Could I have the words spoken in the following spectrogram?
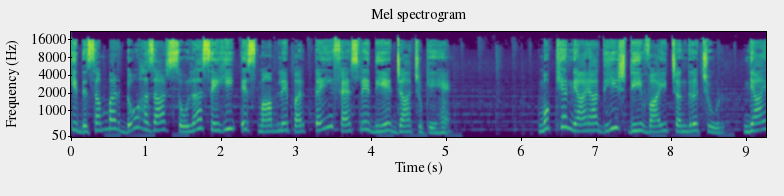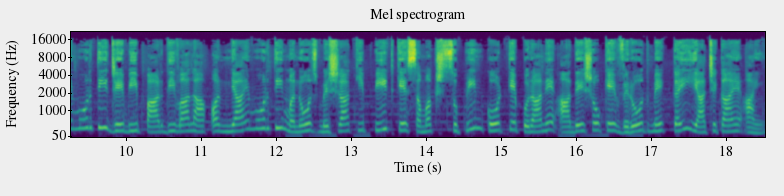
कि दिसंबर 2016 से ही इस मामले पर कई फैसले दिए जा चुके हैं मुख्य न्यायाधीश डी वाई चंद्रचूड़, न्यायमूर्ति जे बी पारदीवाला और न्यायमूर्ति मनोज मिश्रा की पीठ के समक्ष सुप्रीम कोर्ट के पुराने आदेशों के विरोध में कई याचिकाएँ आईं।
